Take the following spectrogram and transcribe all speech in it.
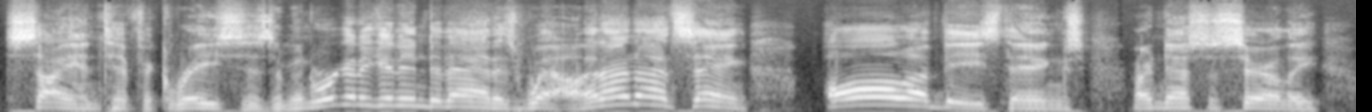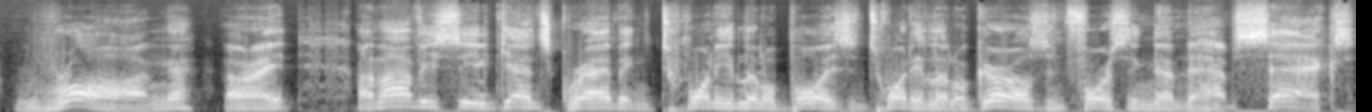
scientific racism. And we're going to get into that as well. And I'm not saying all of these things are necessarily wrong. All right. I'm obviously against grabbing 20 little boys and 20 little girls and forcing them to have sex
